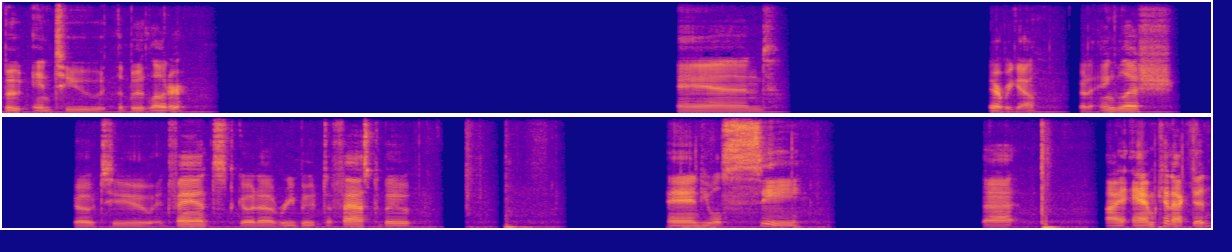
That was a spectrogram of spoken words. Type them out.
boot into the bootloader. And there we go. Go to English, go to advanced, go to reboot to fast boot. And you will see that I am connected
